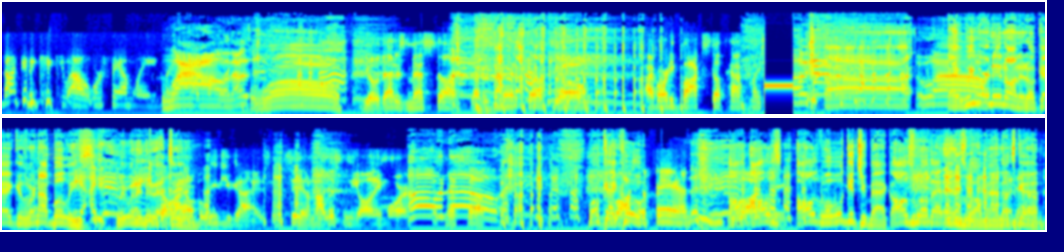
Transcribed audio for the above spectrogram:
not going to kick you out. We're family. Like, Wow. I- That was- Whoa. Yo, that is messed up. That is messed up, yo. I've already boxed up half my. Ah. wow. Hey, we weren't in on it, okay? Because we're not bullies. Yeah, we wouldn't do No, that to I don't believe you guys. That's it. I'm not listening to y'all anymore. Oh That's messed up. no! Well, okay, you cool. lost the fan. All, lost all's, well, we'll get you back. All's well that ends well, man. That's Oh, no. good.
